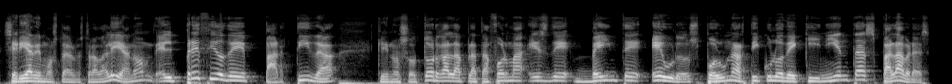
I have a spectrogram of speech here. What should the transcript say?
sería demostrar nuestra valía, ¿no? El precio de partida que nos otorga la plataforma es de 20 euros por un artículo de 500 palabras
